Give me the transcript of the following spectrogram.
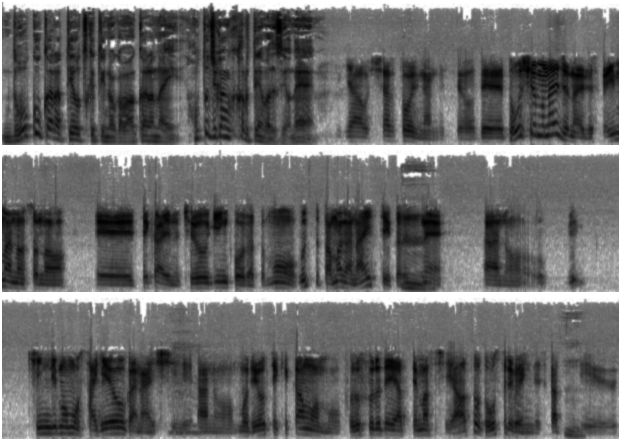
どこから手をつけていいのかわからない、本当時間がかかるテーマですよね。いや、おっしゃる通りなんですよ。で、どうしようもないじゃないですか。今のその、えー、世界の中央銀行だともう打つ球がないっていうかですね、うん、あの、金利ももう下げようがないし、うん、あのもう量的緩和もフルフルでやってますし、あとどうすればいいんですかっていう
